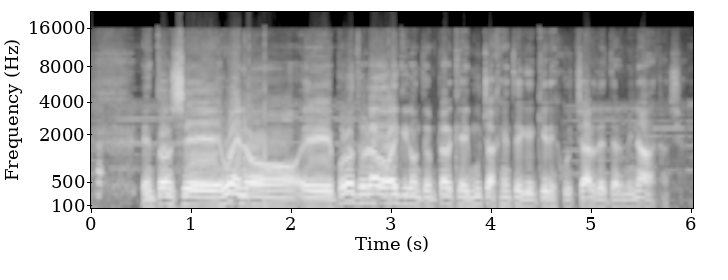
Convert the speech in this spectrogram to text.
Entonces, bueno, eh, por otro lado hay que contemplar que hay mucha gente que quiere escuchar determinadas canciones.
